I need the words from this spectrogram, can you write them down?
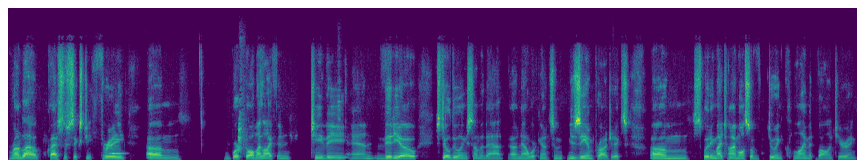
Ron Blau, class of 63. Um, worked all my life in TV and video, still doing some of that, uh, now working on some museum projects, um, splitting my time also doing climate volunteering.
